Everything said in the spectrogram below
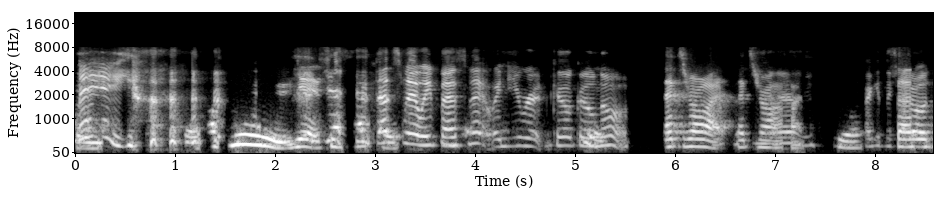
me. you, yes. yes exactly. That's where we first met when you were at Curl Curl yeah. North. That's right. That's right. Yeah. yeah. so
